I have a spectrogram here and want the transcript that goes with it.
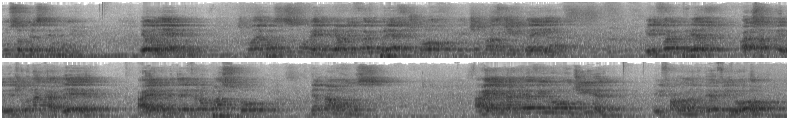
com seu testemunho. Eu lembro que quando depois ele se converteu, ele foi preso de novo, porque tinha umas dívidas aí. Ele foi preso. Olha só que ele chegou na cadeia, aí a dele virou pastor, dentro da UNES. Aí a cadeia virou um dia. Ele falando, a cadeia virou.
